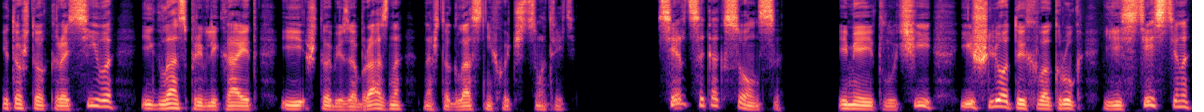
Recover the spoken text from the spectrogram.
и то, что красиво и глаз привлекает, и что безобразно, на что глаз не хочет смотреть. Сердце как солнце, имеет лучи и шлет их вокруг естественно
